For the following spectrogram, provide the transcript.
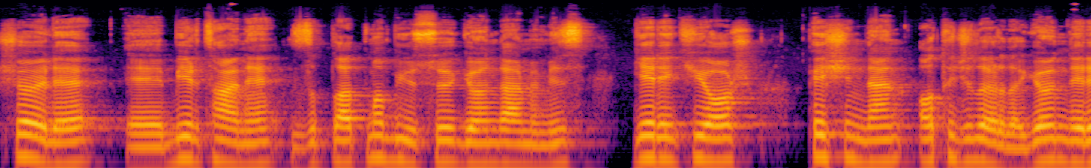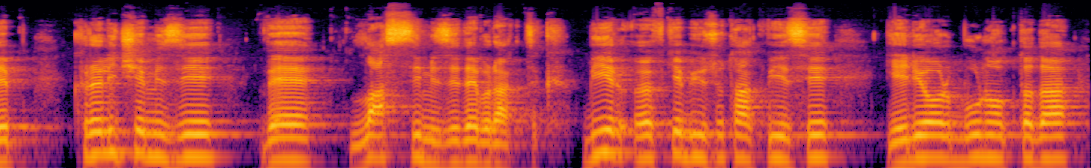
Şöyle e, bir tane zıplatma büyüsü göndermemiz gerekiyor. Peşinden atıcıları da gönderip kraliçemizi ve lastimizi de bıraktık. Bir öfke büyüsü takviyesi geliyor bu noktada.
